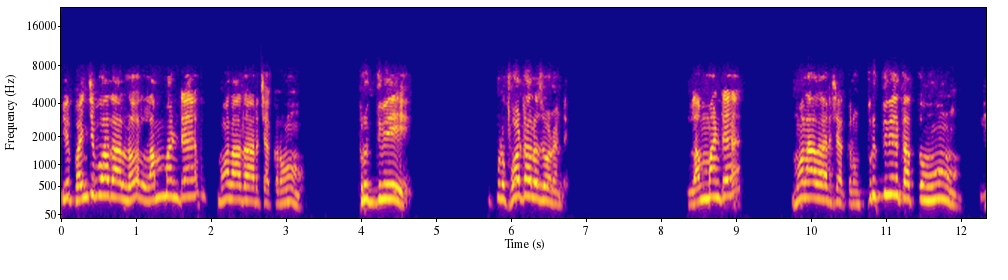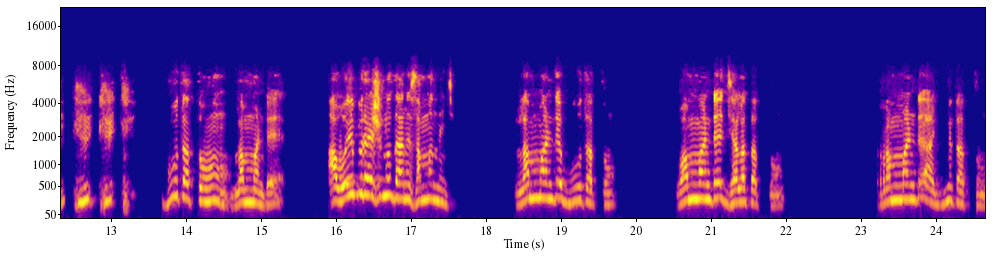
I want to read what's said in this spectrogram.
ఈ పంచభూతాల్లో లమ్ అంటే మూలాధార చక్రం పృథ్వీ. ఇప్పుడు ఫోటోలో చూడండి. లమ్ అంటే మూలాధార చక్రం పృథ్వీ తత్వం భూతత్వం లమ్ అంటే ఆ వైబ్రేషన్ దానికి సంబంధించి. లమ్ అంటే భూతత్వం వమ్ అంటే జలతత్వం రమ్ అంటే అగ్నితత్వం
